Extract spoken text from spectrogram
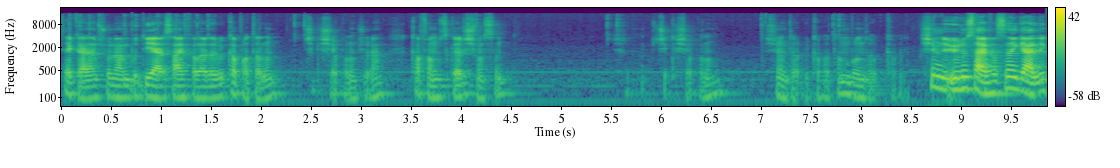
Tekrardan şuradan bu diğer sayfaları da bir kapatalım. Çıkış yapalım şuradan. Kafamız karışmasın. Şuradan bir çıkış yapalım. Şunu da bir kapatalım, bunu da bir kapatalım. Şimdi ürün sayfasına geldik.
